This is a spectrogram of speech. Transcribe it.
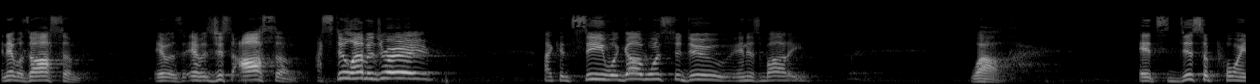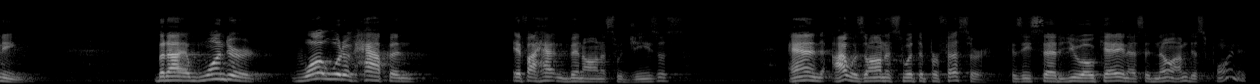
And it was awesome. It was, it was just awesome. I still have a dream. I can see what God wants to do in his body. Wow. It's disappointing. But I wondered what would have happened if I hadn't been honest with Jesus. And I was honest with the professor because he said, you okay? And I said, No, I'm disappointed.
